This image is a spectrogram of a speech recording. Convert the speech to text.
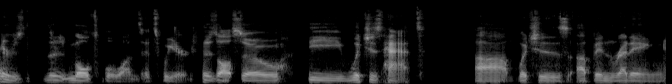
there's there's multiple ones it's weird there's also the witch's hat um, which is up in Reading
